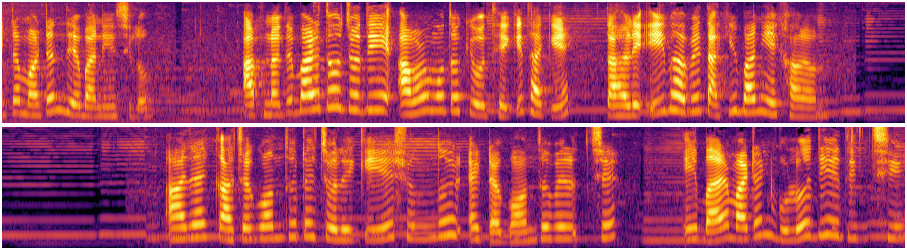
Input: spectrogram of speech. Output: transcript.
এটা মাটন দিয়ে বানিয়েছিল। আপনাদের বাড়িতেও যদি আমার মতো কেউ থেকে থাকে, তাহলে এইভাবে তাকে বানিয়ে খাওয়ান। আর এক কাঁচা গন্ধটা চলে গিয়ে সুন্দর একটা গন্ধ বেরোচ্ছে। এবার মাটনগুলো দিয়ে দিচ্ছি।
